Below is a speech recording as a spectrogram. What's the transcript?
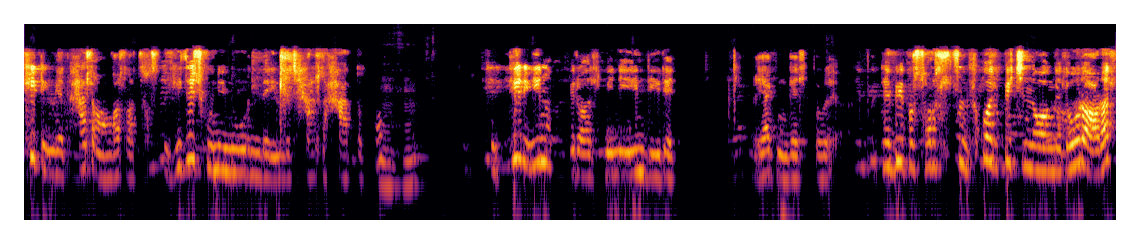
Тэгэхэд ингээд хаалга онгоолгож зогсдог. Хизээч хүний нүүрэндээ ингэж хаалга хаадаг. Тэр энэ хоёр бол миний энд ирээд яг ингээл тэгээ би бүр суралцсан. Бол би чинь нөгөө ингээл өөрөө ороод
